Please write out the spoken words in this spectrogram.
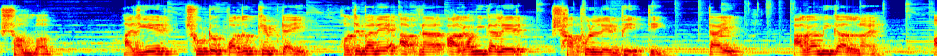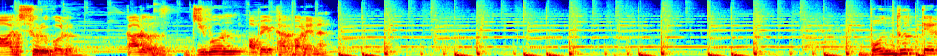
সম্ভব। আজকের ছোট পদক্ষেপটাই হতে পারে আপনার আগামীকালের সাফল্যের ভিত্তি। তাই আগামীকাল নয়, আজ শুরু করুন। কারণ জীবন অপেক্ষা করে না। বন্ধুত্বের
